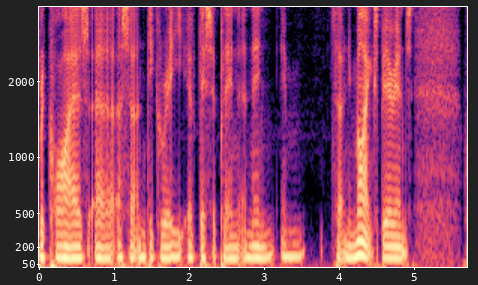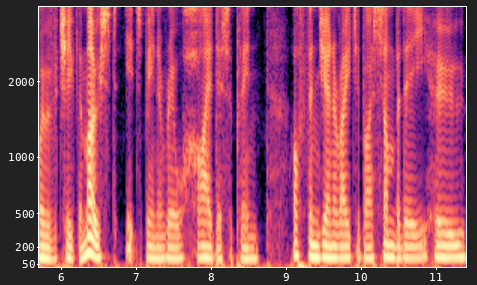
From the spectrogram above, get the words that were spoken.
requires a, a certain degree of discipline and in, in certainly my experience where we've achieved the most it's been a real high discipline often generated by somebody who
